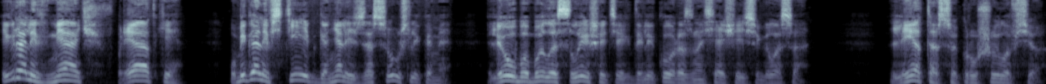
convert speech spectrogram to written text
Играли в мяч, в прятки, убегали в степь, гонялись за сусликами. Любо было слышать их далеко разносящиеся голоса. Лето сокрушило все.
